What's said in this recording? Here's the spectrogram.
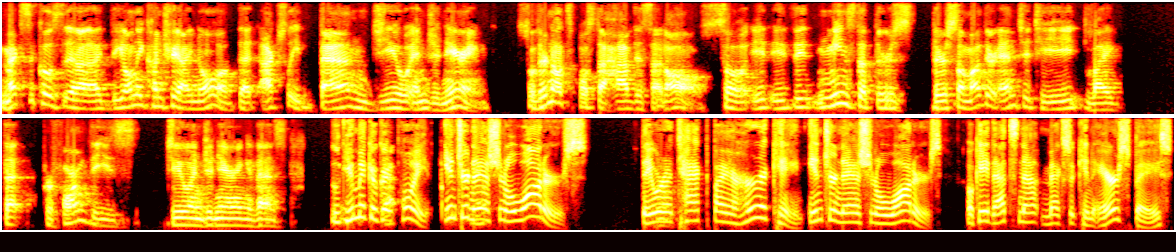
Mexico's uh, the only country I know of that actually banned geoengineering. So they're not supposed to have this at all. So it, it, it means that there's there's some other entity like that performed these geoengineering events. You make a great point. International waters. They were attacked by a hurricane. International waters. Okay, that's not Mexican airspace.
